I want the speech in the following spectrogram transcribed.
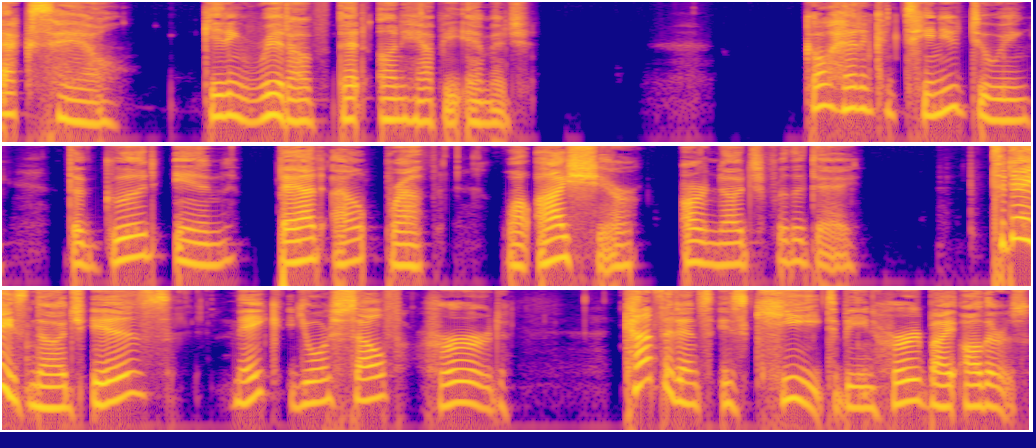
exhale, getting rid of that unhappy image. Go ahead and continue doing the good in, bad out breath while I share our nudge for the day. Today's nudge is make yourself heard. Confidence is key to being heard by others.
